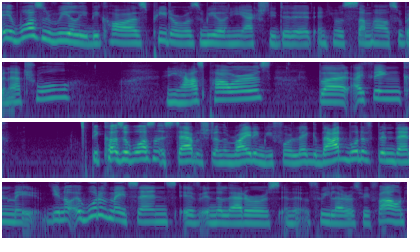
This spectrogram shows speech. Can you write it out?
it wasn't really because Peter was real and he actually did it and he was somehow supernatural and he has powers but I think because it wasn't established in the writing before like that would have been then made you know it would have made sense if in the letters in the three letters we found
